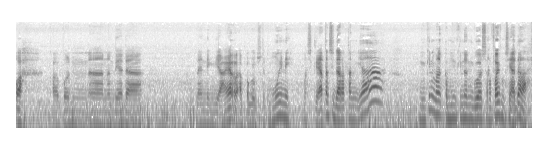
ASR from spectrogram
wah kalaupun uh, nanti ada landing di air apa gue bisa ditemuin nih? Masih kelihatan sih daratan ya mungkin kemungkinan gue survive masih ada lah.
